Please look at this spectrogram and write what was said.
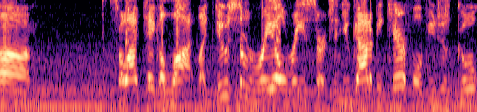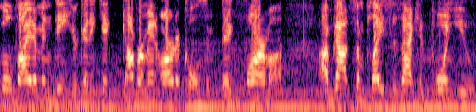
Um, so I take a lot. Like, do some real research, and you got to be careful if you just Google vitamin D. You're going to get government articles and big pharma. I've got some places I can point you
